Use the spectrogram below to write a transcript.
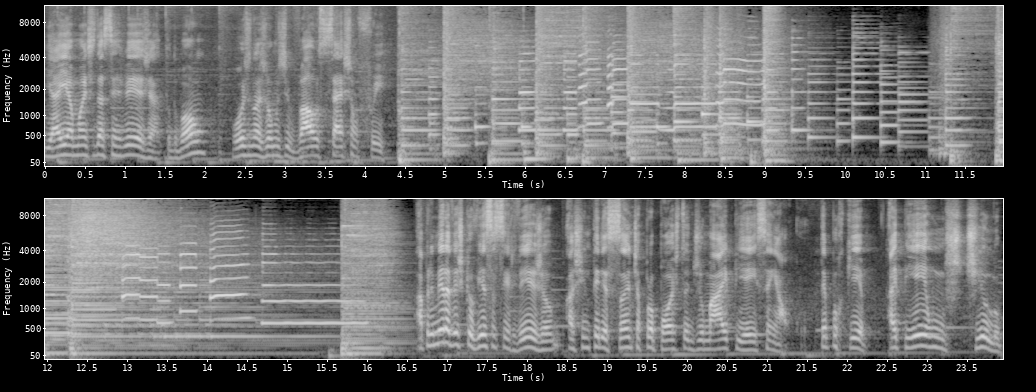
E aí, amantes da cerveja, tudo bom? Hoje nós vamos de Val Session Free. A primeira vez que eu vi essa cerveja, eu achei interessante a proposta de uma IPA sem álcool. Até porque IPA é um estilo,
